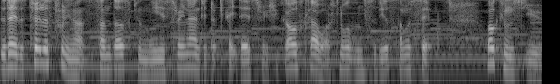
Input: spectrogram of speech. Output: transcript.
The date is Turtles 29th, the sun dusk in the year 390 took 8 days to reach your goal, Skywatch, northern city of Summerset. Welcomes you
